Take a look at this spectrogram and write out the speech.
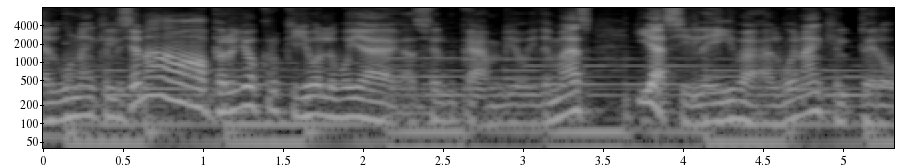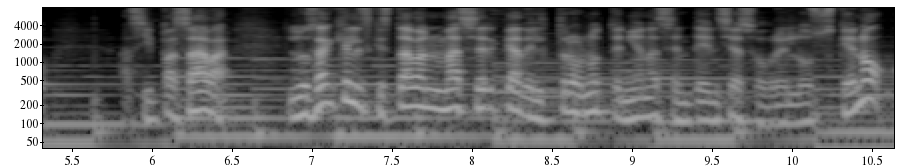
y algún ángel decía, no, pero yo creo que yo le voy a hacer un cambio y demás, y así le iba al buen ángel, pero así pasaba. Los ángeles que estaban más cerca del trono tenían ascendencia sobre los que no.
